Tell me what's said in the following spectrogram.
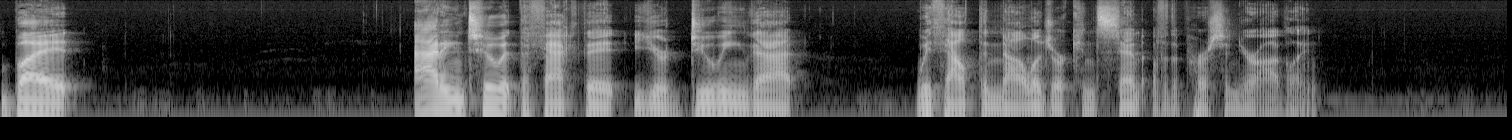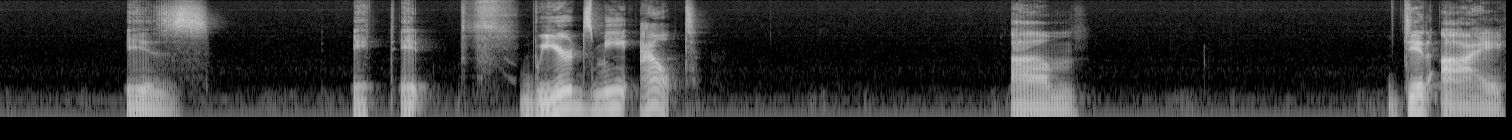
But adding to it the fact that you're doing that without the knowledge or consent of the person you're ogling is it it weirds me out um, did I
